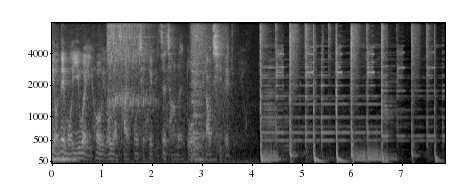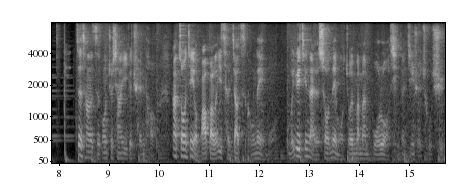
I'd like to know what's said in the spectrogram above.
有内膜异位以后，有卵巢的风险会比正常人多五到七倍左右。正常的子宫就像一个拳头，那中间有薄薄的一层叫子宫内膜。我们月经来的时候，内膜就会慢慢剥落，形成经血出去。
